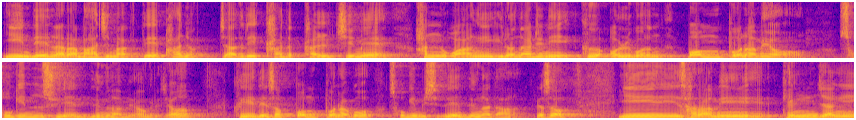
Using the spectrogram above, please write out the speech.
이 네 나라 마지막 때 반역자들이 가득할 즈음에 한 왕이 일어나리니 그 얼굴은 뻔뻔하며 속임수에 능하며 그러죠. 그에 대해서 뻔뻔하고 속임수에 능하다. 그래서 이 사람이 굉장히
